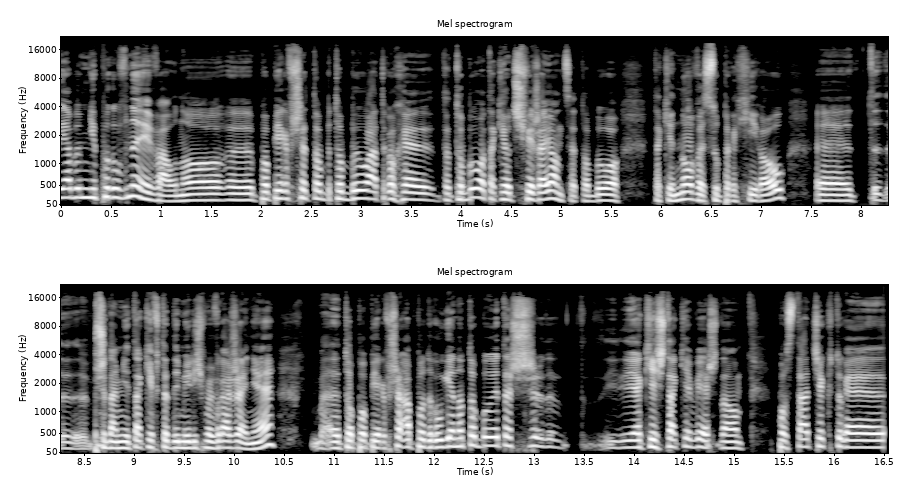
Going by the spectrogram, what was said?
ja bym nie porównywał. No, e, po pierwsze to, to była trochę, to, to było takie odświeżające, to było takie nowe superhero, przynajmniej takie wtedy mieliśmy wrażenie, E, to po pierwsze, a po drugie, no to były też e, jakieś takie, wiesz, no, postacie, które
